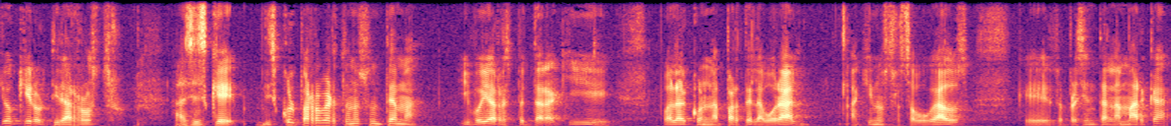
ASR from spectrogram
yo quiero tirar rostro. Así es que, disculpa Roberto, no es un tema y voy a respetar aquí, voy a hablar con la parte laboral, aquí nuestros abogados que representan la marca,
